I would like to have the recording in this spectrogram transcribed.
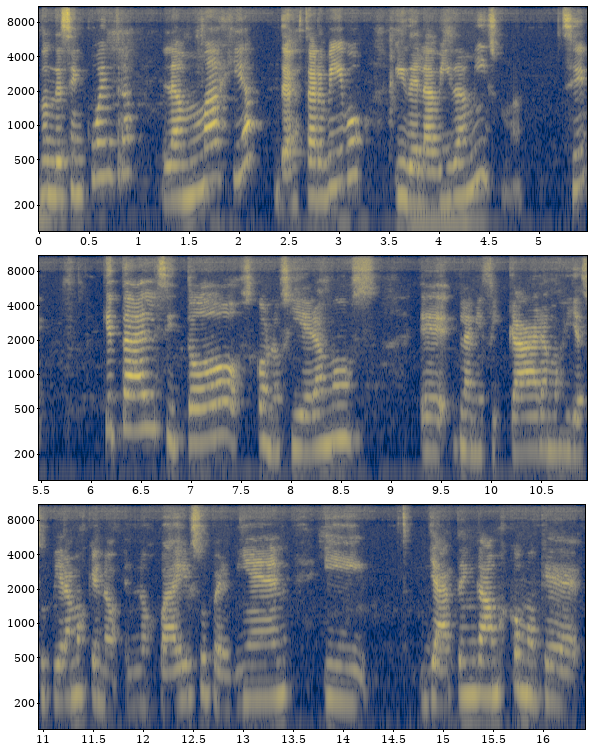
donde se encuentra la magia de estar vivo y de la vida misma. ¿Sí? ¿Qué tal si todos conociéramos, eh, planificáramos y ya supiéramos que no, nos va a ir súper bien y ya tengamos como que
